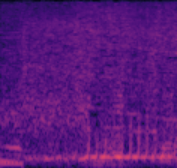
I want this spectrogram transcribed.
Thank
